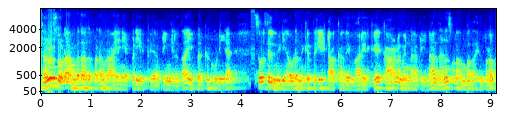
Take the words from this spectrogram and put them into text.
தனுஷோட ஐம்பதாவது படம் ராயன் எப்படி இருக்கு அப்படிங்கிறதா இப்போ இருக்கக்கூடிய சோசியல் மீடியாவோட மிகப்பெரிய டாக்காகவே மாறி இருக்கு காரணம் என்ன அப்படின்னா தனுஷோட ஐம்பதாவது படம்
